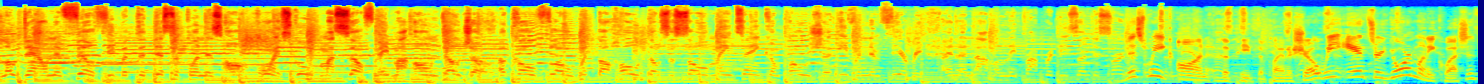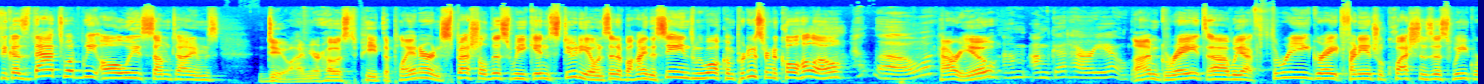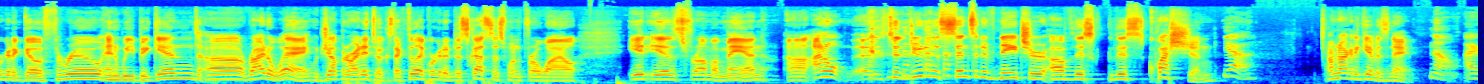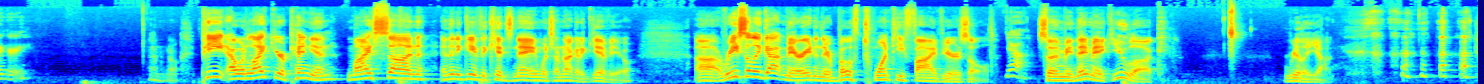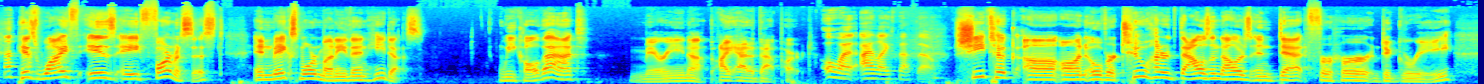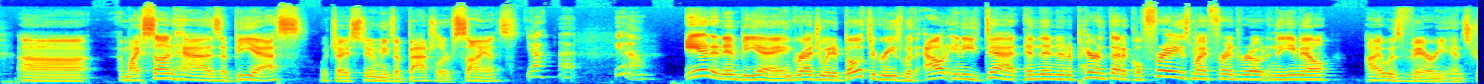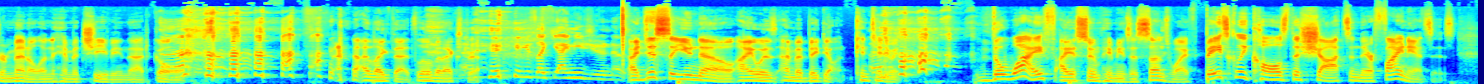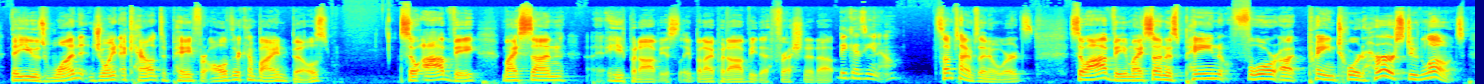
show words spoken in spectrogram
Low down and filthy, but the discipline is on point. Schooled myself, made my own dojo. A cold flow with the whole dose of soul. Maintain composure, even in theory. An anomaly, properties undiscernible. This week on the. Pete the Planner Show, we answer your money questions because that's what we always sometimes do. I'm your host, Pete the Planner, and special this week in studio instead of behind the scenes, we welcome producer Nicole. Hello. Hello. How are you? I'm, I'm good. How are you? I'm great. Uh, we got three great financial questions this week. We're going to go through, and we begin uh, right away. We're jumping right into it because I feel like we're going to discuss this one for a while. It is from a man. Uh, I don't, uh, to, due to the sensitive nature of this this question, Yeah. I'm not going to give his name. No, I agree. I don't know. Pete, I would like your opinion. My son, and then he gave the kid's name, which I'm not going to give you, uh, recently got married, and they're both 25 years old. Yeah. So, I mean, they make you look really young. His wife is a pharmacist and makes more money than he does. We call that marrying up. I added that part. Oh, I, I like that though. She took uh, on over $200,000 in debt for her degree. Uh, my son has a BS, which I assume means a Bachelor of Science, Yeah. Uh, you know. and an MBA, and graduated both degrees without any debt. And then, in a parenthetical phrase, my friend wrote in the email, I was very instrumental in him achieving that goal. I like that. It's a little bit extra. He's like, yeah, I need you to know. I just so you know, I was I'm a big deal. Continuing. the wife, I assume he means his son's wife, basically calls the shots in their finances. They use one joint account to pay for all of their combined bills. So Obvi, my son, he put obviously, but I put Obvi to freshen it up. Because you know. Sometimes I know words. So Obvi, my son is paying for uh, paying toward her student loans.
